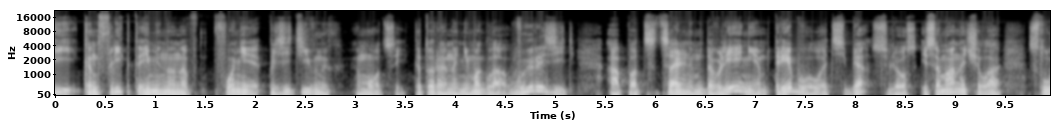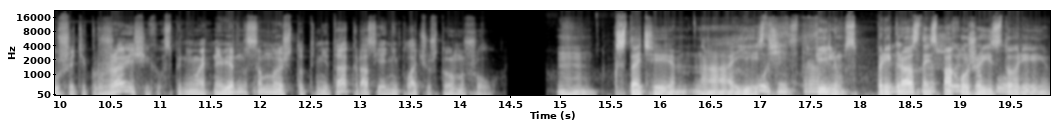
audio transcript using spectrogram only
И конфликта именно на фоне позитивных эмоций, которые она не могла выразить, а под социальным давлением требовала от себя слез. И сама начала слушать окружающих, воспринимать, наверное, со мной что-то не так, раз я не плачу, что он ушел. Кстати, а, есть фильм с прекрасной, с похожей историей.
